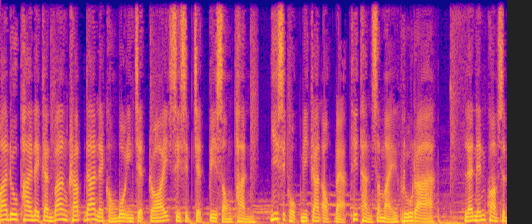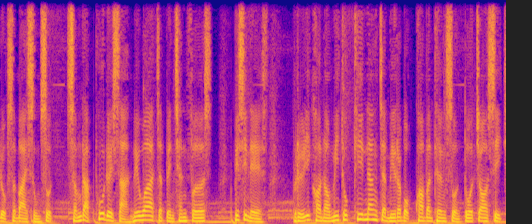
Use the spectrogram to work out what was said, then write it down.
มาดูภายในกันบ้างครับ ด้านในของ Boeing 747 ปี 2026 มีการออกแบบที่ทันสมัยรูหรา และเน้นความสะดวกสบายสูงสุดสำหรับผู้โดยสารไม่ว่าจะเป็นชั้น First Business หรือ Economy ทุกที่นั่งจะมีระบบความบันเทิงส่วนตัวจอ 4K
